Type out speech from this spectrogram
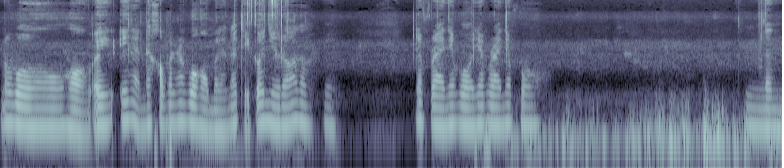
nó vô hồn. Ý ý là nó không phải nó vô hồn mà là nó chỉ có như đó thôi. Ừ. Nhấp ra, nhấp vô, nhấp ra, nhấp vô. Mình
